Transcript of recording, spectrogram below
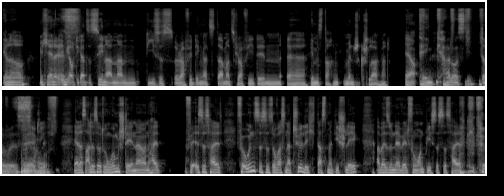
Genau. Mich erinnert irgendwie auch die ganze Szene an, an dieses Ruffy-Ding, als damals Ruffy den äh, Himmelsdrachen-Mensch geschlagen hat. Ja, Den Carlos, die Doris. Wirklich. ja, dass alle so drumherum stehen, ne? Und halt ist es halt, für uns ist es sowas natürlich, dass man die schlägt, aber so in der Welt von One Piece ist es halt. Für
